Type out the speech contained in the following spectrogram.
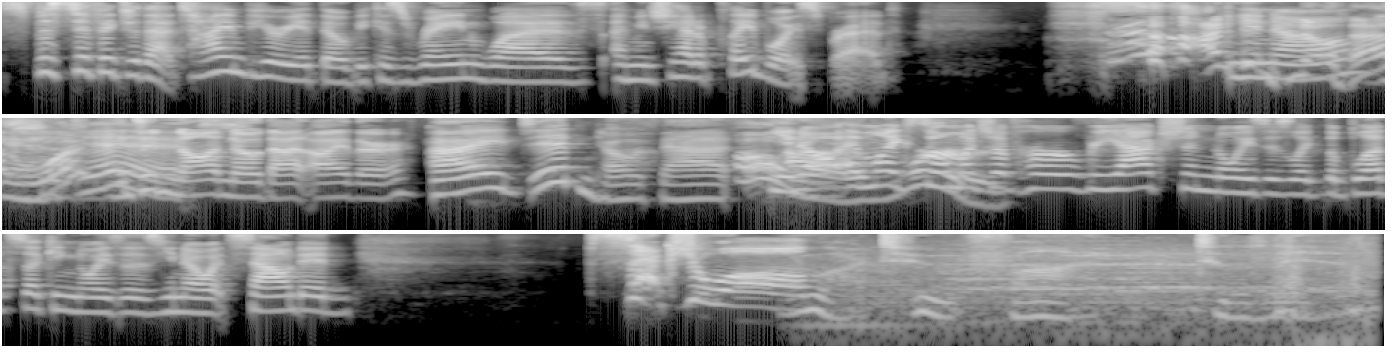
specific to that time period though because Rayne was I mean she had a Playboy spread. I didn't You know, know that. Yeah. What? Yeah. I did not know that either. I did know that. Oh, you know, and like so much of her reaction noises, like the blood sucking noises, you know, it sounded sexual. You are too fine to live.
